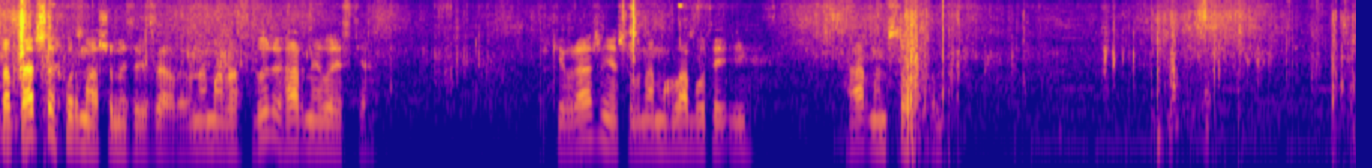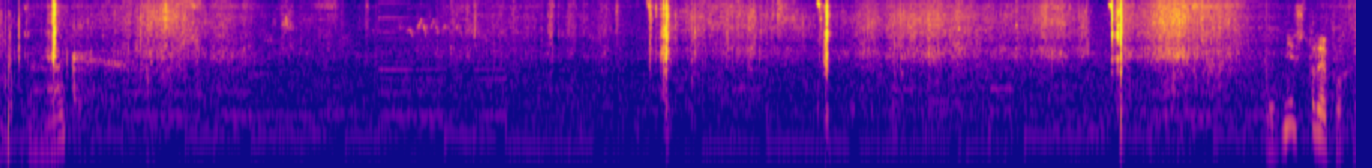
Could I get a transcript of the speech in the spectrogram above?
Та перша хурма, що ми зрізали, вона мала дуже гарне листя. Таке враження, що вона могла бути і гарним сортом. Так. Одні штрипухи.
